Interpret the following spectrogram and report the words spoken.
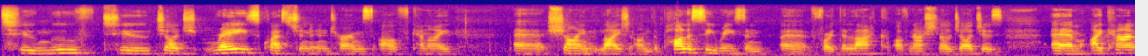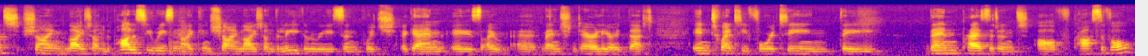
To move to Judge Re's question in terms of can I uh, shine light on the policy reason uh, for the lack of national judges, um, I can't shine light on the policy reason, I can shine light on the legal reason, which again is, I uh, mentioned earlier, that in 2014, the then president of Kosovo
